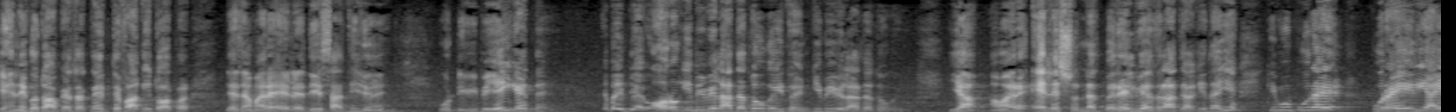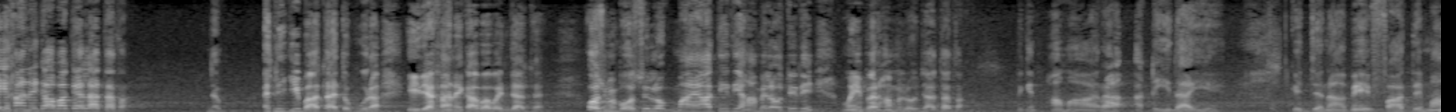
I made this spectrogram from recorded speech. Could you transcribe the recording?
कहने को तो आप कह सकते हैं, इत्तेफाकी तौर पर, जैसे हमारे एल साथी जो हैं, वो टीवी पे यही कहते हैं कि भाई, औरों की भी विलादत हो गई तो इनकी भी विलादत हो गई। या हमारे एल सुन्नत बरेलवी हजरात का अकीदा ये कि वो पूरा पूरा एरिया ही खाने काबा कहलाता था। जब अली की बात आए तो पूरा एरिया खाने काबा बन जाता है। और उसमें बहुत से लोग माएँ आती थी, हामिल होती थी, वहीं पर हमल हो जाता था। लेकिन हमारा अकीदा ये है कि जनाब फ़ातिमा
